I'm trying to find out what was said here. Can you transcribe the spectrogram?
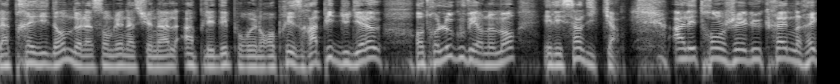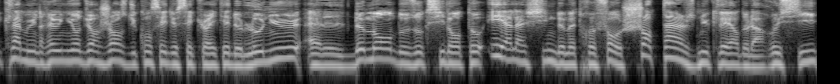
la présidente de l'Assemblée nationale, a plaidé pour une reprise rapide du dialogue entre le gouvernement et les syndicats. À l'étranger, l'Ukraine réclame une réunion d'urgence du Conseil de sécurité de l'ONU. Elle demande aux Occidentaux et à la Chine de mettre fin au chantage nucléaire de la Russie.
